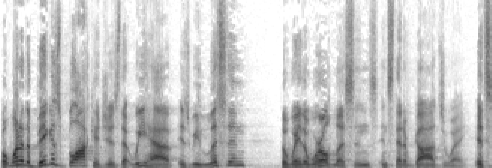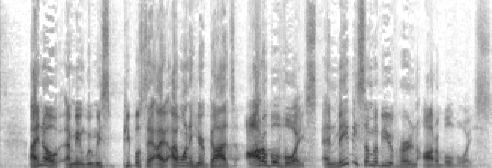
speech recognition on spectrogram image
But one of the biggest blockages that we have is we listen the way the world listens instead of God's way. It's I know, I mean, when we, people say, I, I want to hear God's audible voice, and maybe some of you have heard an audible voice.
